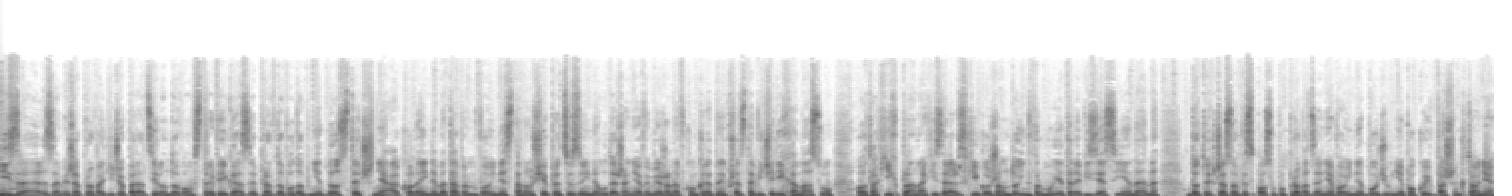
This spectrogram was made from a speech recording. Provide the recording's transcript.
Izrael zamierza prowadzić operację lądową w strefie gazy prawdopodobnie do stycznia, a kolejnym etapem wojny staną się precyzyjne uderzenia wymierzone w konkretnych przedstawicieli Hamasu. O takich planach izraelskiego rządu informuje telewizja CNN. Dotychczasowy sposób prowadzenia wojny budził niepokój w Waszyngtonie.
